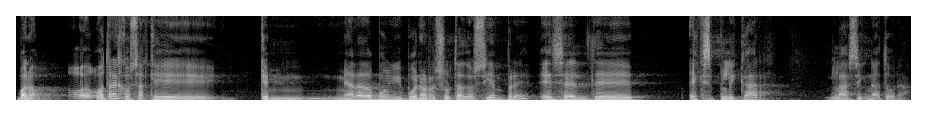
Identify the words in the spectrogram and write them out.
Bueno, otra cosa que, que me ha dado muy buenos resultados siempre es el de explicar la asignatura.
